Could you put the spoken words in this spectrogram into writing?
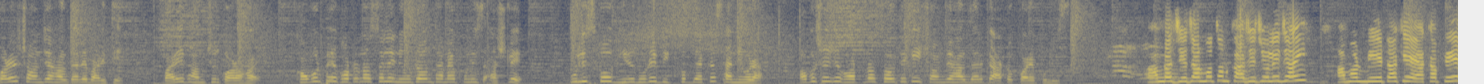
করে সঞ্জয় হালদারের বাড়িতে। বাড়ি ভাঙচুর করা হয়। খবর পেয়ে ঘটনাস্থলে নিউটাউন থানায় পুলিশ আসলে। পুলিশকেও ঘিরে ধরে বিক্ষোভ দেখে স্থানীয়রা। অবশেষে ঘটনাস্থল থেকেই সঞ্জয় হালদারকে আটক করে পুলিশ। আমরা যে যার মতন কাজে চলে যাই, আমার মেয়েটাকে একা পেয়ে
